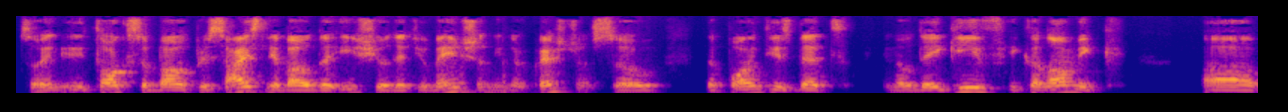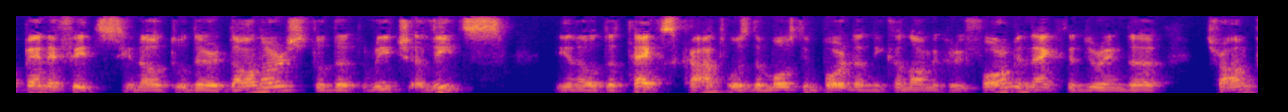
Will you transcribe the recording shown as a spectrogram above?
So it, it talks about precisely about the issue that you mentioned in your question. So the point is that you know they give economic uh, benefits, you know, to their donors, to the rich elites. You know, the tax cut was the most important economic reform enacted during the Trump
